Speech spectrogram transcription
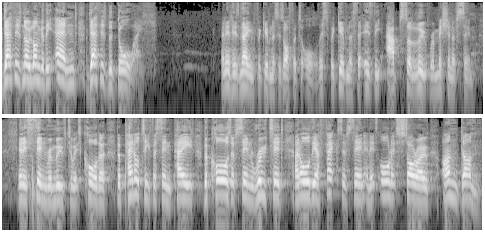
death is no longer the end, death is the doorway. And in his name, forgiveness is offered to all. This forgiveness that is the absolute remission of sin. It is sin removed to its core, the, the penalty for sin paid, the cause of sin rooted, and all the effects of sin and its all its sorrow undone.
